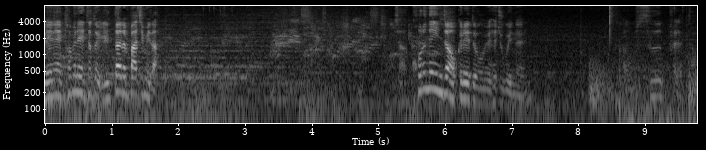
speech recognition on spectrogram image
그레인의 터미네이터도 일단은 빠집니다 자 코르네 인장 업그레이드 해주고 있는 하우스 프레데터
